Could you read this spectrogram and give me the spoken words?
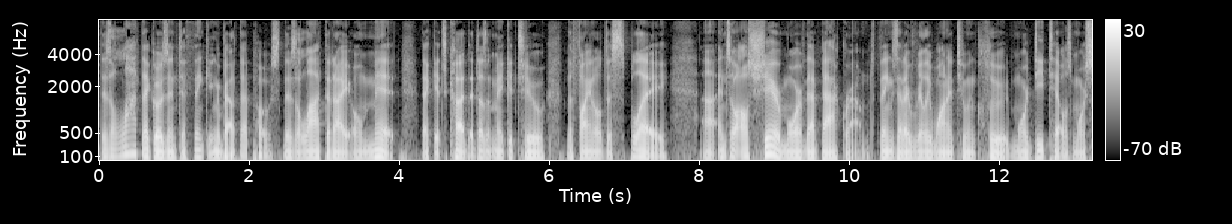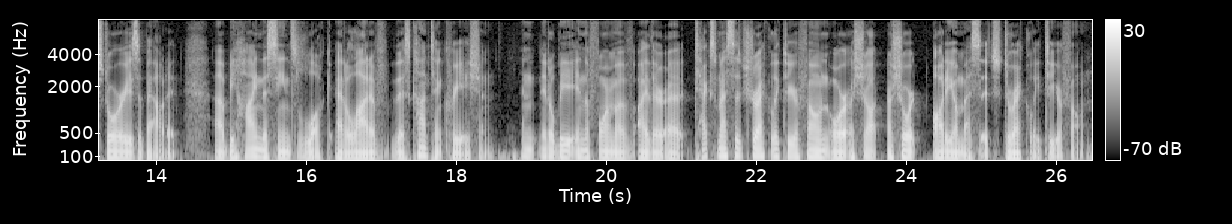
There's a lot that goes into thinking about that post. There's a lot that I omit that gets cut that doesn't make it to the final display. Uh, and so I'll share more of that background, things that I really wanted to include, more details, more stories about it, uh, behind the scenes look at a lot of this content creation. And it'll be in the form of either a text message directly to your phone or a short, a short audio message directly to your phone.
